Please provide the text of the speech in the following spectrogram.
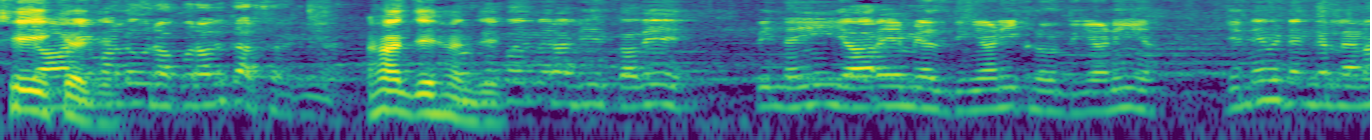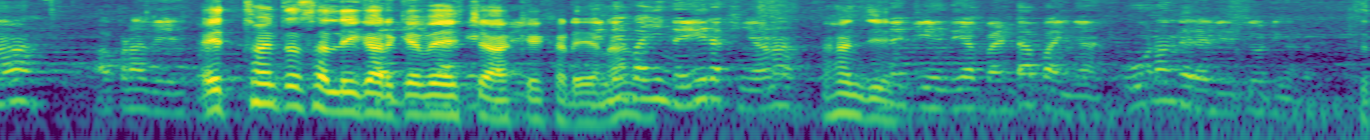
ਠੀਕ ਜਾ ਹੈ ਕੇ ਜੀ। ਮੰਨ ਲਓ ਉਰਾ ਪੂਰਾ ਵੀ ਕਰ ਸਕਦੀਆਂ। ਹਾਂਜੀ ਹਾਂਜੀ। ਹਾਂਜੀ ਕੋਈ ਮੇਰਾ ਵੀਰ ਕਵੇ ਵੀ ਨਹੀਂ ਯਾਰ ਇਹ ਮਿਲਦੀਆਂ ਨਹੀਂ ਖਲੋਂਦੀਆਂ ਨਹੀਂ ਆ। ਜਿੰਨੇ ਵੀ ਡੰਗਰ ਲੈਣਾ ਆਪਣਾ ਵੇਖ ਇੱਥੋਂ ਹੀ ਤਸੱਲੀ ਕਰਕੇ ਵੇਚ ਚਾਕ ਕੇ ਖੜੇ ਆ ਨਾ। ਭਾਜੀ ਨਹੀਂ ਰੱਖੀਆਂ ਨਾ ਹਾਂਜੀ। ਜਿਹਨੇ ਜੀਨ ਦੀਆਂ ਪੈਂਟਾਂ ਪਾਈਆਂ ਉਹ ਨਾ ਮੇਰੇ ਵੀਰ ਝੋਟੀਆਂ ਦਾ ਤੇ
